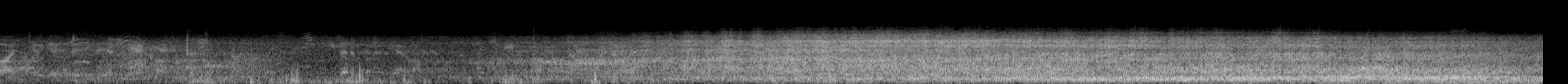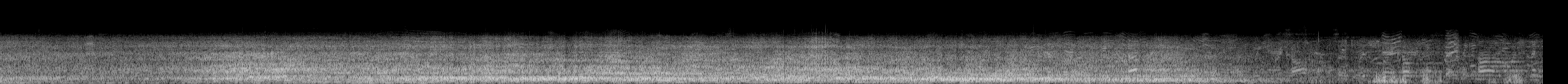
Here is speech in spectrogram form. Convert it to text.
Right, yeah, the, the, the aircraft. You better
